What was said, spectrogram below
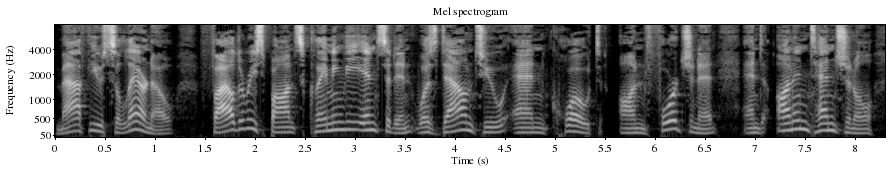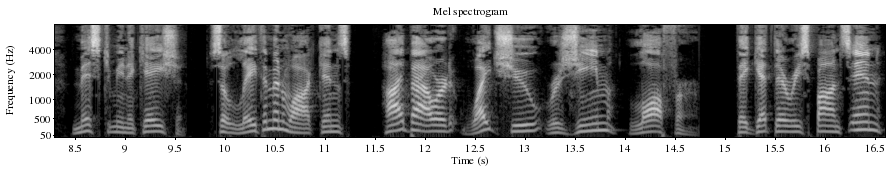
Matthew Salerno, filed a response claiming the incident was down to an quote, unfortunate and unintentional miscommunication. So Latham and Watkins, high powered white shoe regime law firm. They get their response in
